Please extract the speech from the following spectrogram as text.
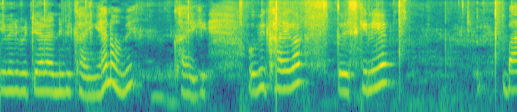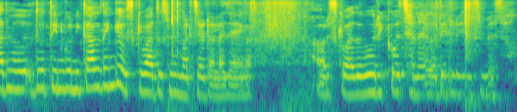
ये मेरी बिटिया रानी भी खाएँगे, है ना, मम्मी? खाएगी। वो भी खाएगा। तो इसके लिए बाद में दो तीन को निकाल देंगे, उसके बाद उसमें मिर्चा डाला जाएगा। और उसके बाद वो रिको छनाएगा, देख लीजिए इसमें से।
